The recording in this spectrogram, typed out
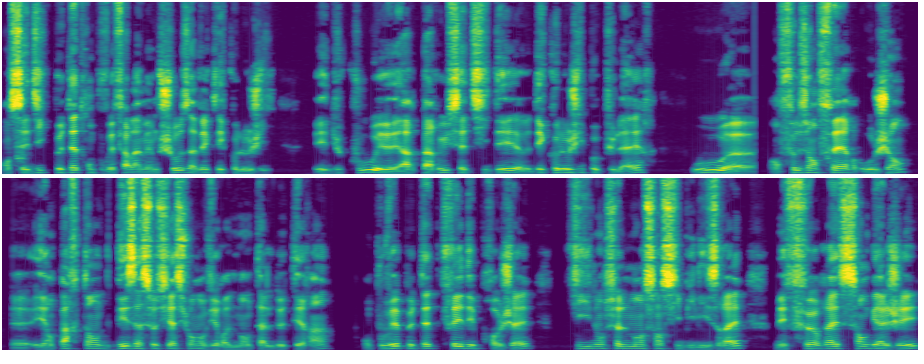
on s'est dit que peut-être on pouvait faire la même chose avec l'écologie. Et du coup est apparue cette idée d'écologie populaire, où en faisant faire aux gens euh, et en partant des associations environnementales de terrain, on pouvait peut-être créer des projets qui non seulement sensibiliseraient, mais feraient s'engager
